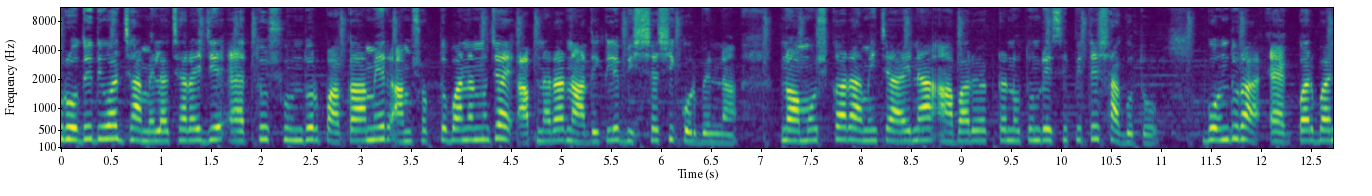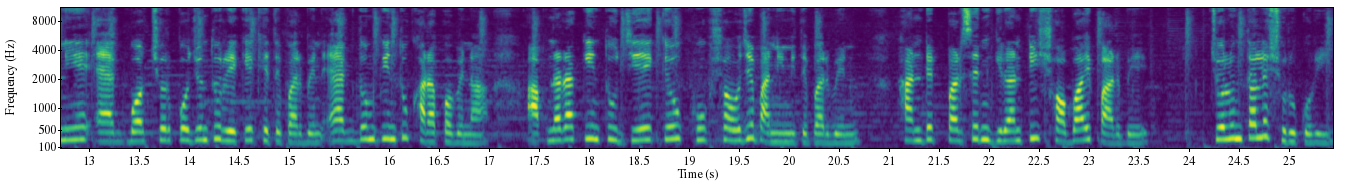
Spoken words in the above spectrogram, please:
রোদে দেওয়ার ঝামেলা ছাড়াই যে এত সুন্দর পাকা আমের আমশক্ত বানানো যায়, আপনারা না দেখলে বিশ্বাসই করবেন না। নমস্কার, আমি চাই না আবারও একটা নতুন রেসিপিতে স্বাগত। বন্ধুরা, একবার বানিয়ে এক বছর পর্যন্ত রেখে খেতে পারবেন, একদম কিন্তু খারাপ হবে না। আপনারা কিন্তু যে কেউ খুব সহজে বানিয়ে নিতে পারবেন। হান্ড্রেড পারসেন্ট গ্যারান্টি সবাই পারবে। চলুন তাহলে শুরু করি।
